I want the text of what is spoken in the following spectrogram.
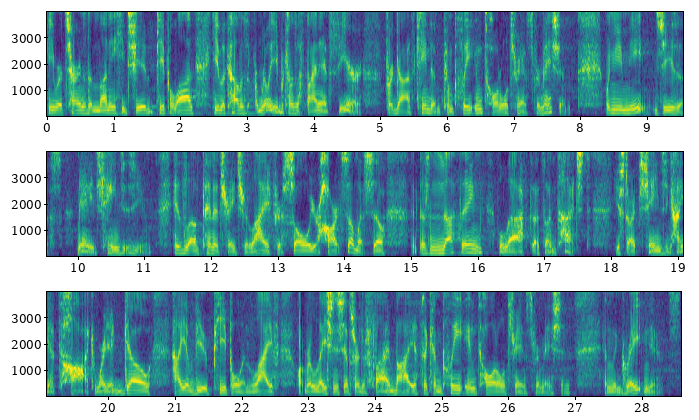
He returns the money he cheated people on. He becomes, really, he becomes a financier for God's kingdom, complete and total transformation. When you meet Jesus, man, he changes you. His love penetrates your life, your soul, your heart, so much so that there's nothing left that's untouched. You start changing how you talk, where you go, how you view people and life, what relationships are defined by. It's a complete and total transformation. And the great news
